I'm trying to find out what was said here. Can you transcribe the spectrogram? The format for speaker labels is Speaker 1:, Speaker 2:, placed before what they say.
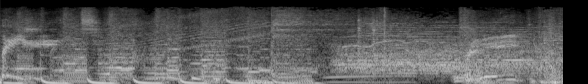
Speaker 1: Beans! Ready?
